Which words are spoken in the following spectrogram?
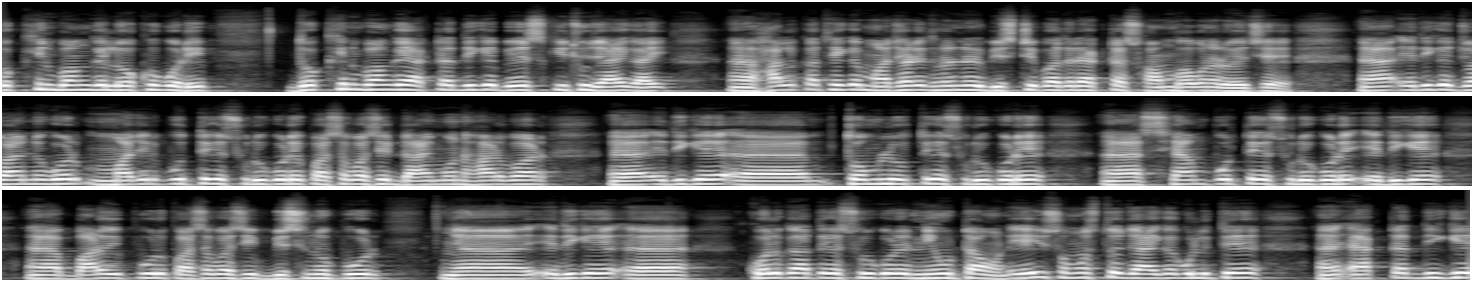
দক্ষিণবঙ্গে লক্ষ্য করি, দক্ষিণবঙ্গে একটার দিকে বেশ কিছু জায়গায় হালকা থেকে মাঝারি ধরনের বৃষ্টিপাতের একটা সম্ভাবনা রয়েছে। এদিকে জয়নগর মাজিরপুর থেকে শুরু করে পাশাপাশি ডায়মন্ড হারবার এদিকে তমলুক থেকে শুরু করে শ্যামপুর থেকে শুরু করে এদিকে বারুইপুর, পাশাপাশি বিষ্ণুপুর এদিকে কলকাতা থেকে শুরু করে নিউ টাউন, এই সমস্ত জায়গাগুলিতে একটার দিকে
